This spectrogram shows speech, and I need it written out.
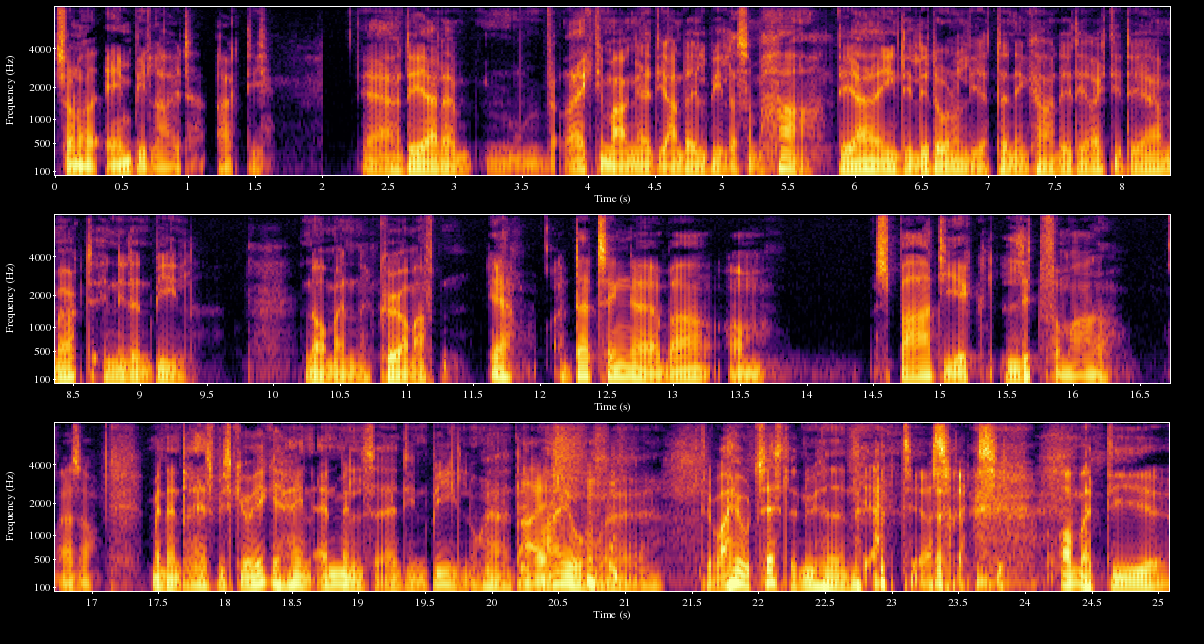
Sådan noget ambilight-agtigt. Ja, det er der rigtig mange af de andre elbiler, som har. Det er egentlig lidt underligt, at den ikke har det. Det er rigtigt, det er mørkt inde i den bil, når man kører om aftenen. Ja, og der tænker jeg bare, om sparer de ikke lidt for meget? Altså. Men Andreas, vi skal jo ikke have en anmeldelse af din bil nu her. Det Nej. var jo, øh, det var jo Tesla-nyheden. Ja, det er også rigtigt. om at de øh,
